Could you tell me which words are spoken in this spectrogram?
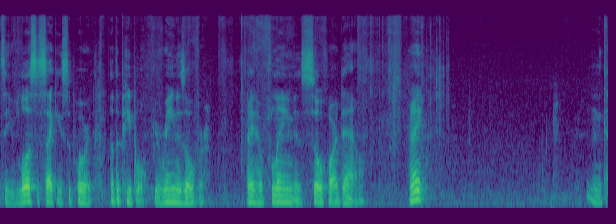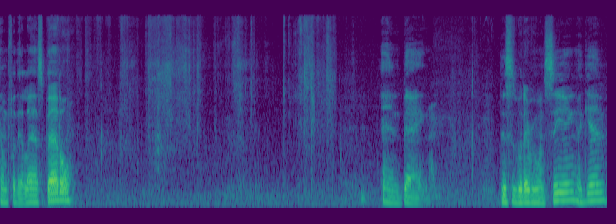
So you've lost the psychic support of the people. Your reign is over. Right? Her flame is so far down. Right? And they come for their last battle. And bang. This is what everyone's seeing. Again,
